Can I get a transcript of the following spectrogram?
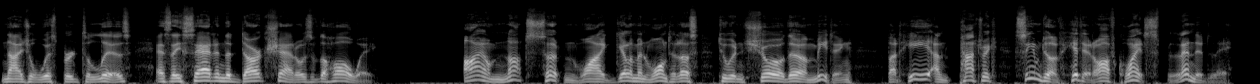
Nigel whispered to Liz as they sat in the dark shadows of the hallway. I am not certain why Gillamon wanted us to ensure their meeting, but he and Patrick seem to have hit it off quite splendidly.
